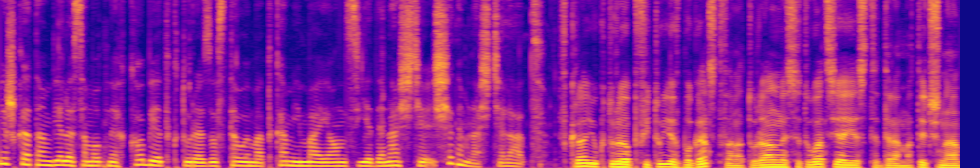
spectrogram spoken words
Mieszka tam wiele samotnych kobiet, które zostały matkami mając 11-17 lat. W kraju, który obfituje w bogactwa naturalne, sytuacja jest dramatyczna.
